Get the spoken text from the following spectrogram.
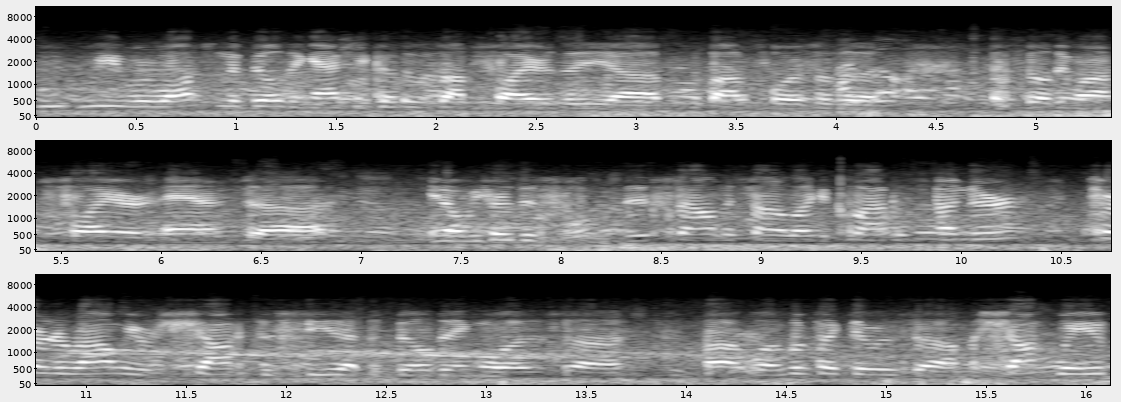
We were watching the building actually because it was on fire. The, uh, the bottom floors of the, the building were on fire, and uh, you know we heard this this sound that sounded like a clap of thunder. Turned around, we were shocked to see that the building was. Uh, uh, well, it looked like there was um, a shock wave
